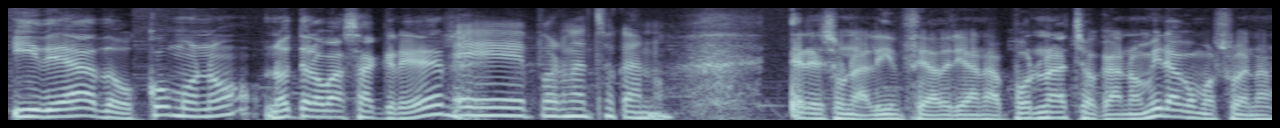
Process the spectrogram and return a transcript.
ideado, ¿cómo no? ¿No te lo vas a creer? Eh, por Nacho Cano. Eres una lince, Adriana, por Nacho Cano. Mira cómo suena.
